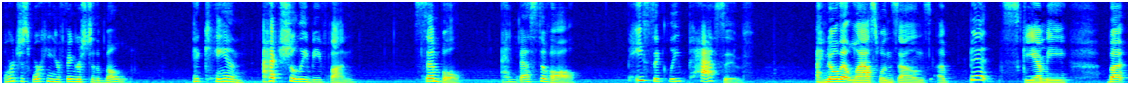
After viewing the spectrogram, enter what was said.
or just working your fingers to the bone. It can actually be fun, simple, and best of all, basically passive. I know that last one sounds a bit scammy, but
